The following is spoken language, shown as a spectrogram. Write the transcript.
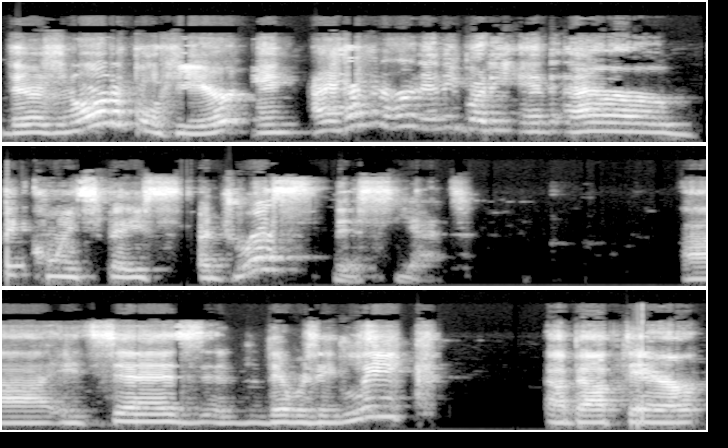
there's an article here, and I haven't heard anybody in our Bitcoin space address this yet. Uh, it says there was a leak about their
